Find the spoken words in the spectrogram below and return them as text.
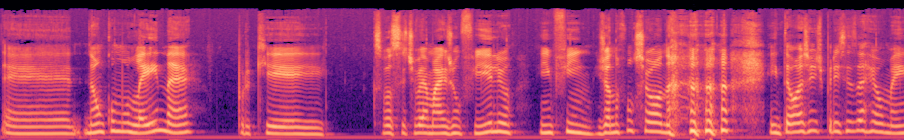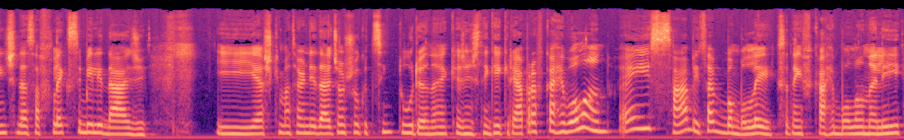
é, não como lei, né? Porque se você tiver mais de um filho, enfim, já não funciona. então a gente precisa realmente dessa flexibilidade e acho que maternidade é um jogo de cintura, né? Que a gente tem que criar para ficar rebolando. É isso, sabe? Sabe bambolê? Que você tem que ficar rebolando ali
